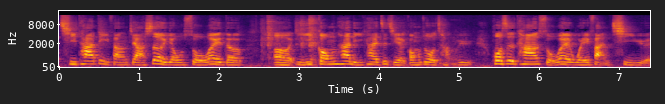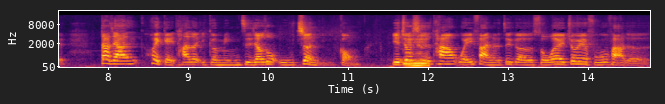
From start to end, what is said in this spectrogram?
其他地方，假设有所谓的呃移工，他离开自己的工作场域，或是他所谓违反契约，大家会给他的一个名字叫做无证移工，也就是他违反了这个所谓就业服务法的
